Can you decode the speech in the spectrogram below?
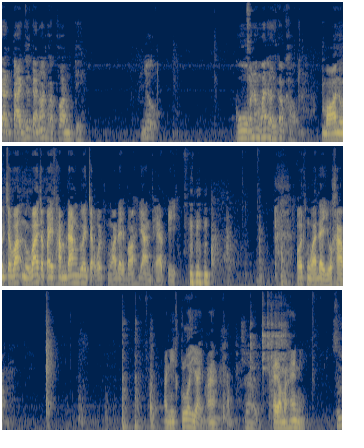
การตายคือการนอนพักผ่อนติโยกูมันนั่งวันเดียวกับเขาหมอหนูจะว่าหนูว่าจะไปทำดั้งด้วยจะอดหัวได้บอยานแผลปี อดหัวได้อยู่ครับ อันนี้กล้วยใหญ่มากนะครับ ใช่ ใครเอามาให้นี่ ซื้อ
